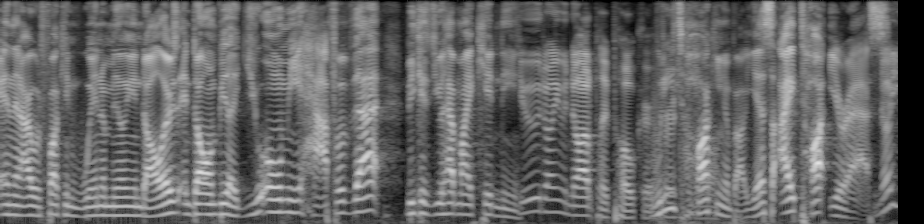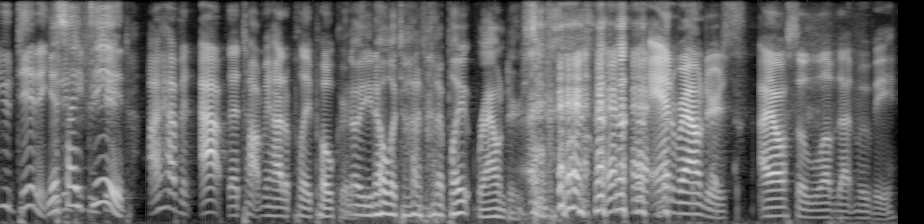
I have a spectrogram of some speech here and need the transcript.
and then I would fucking win a million dollars and Dalton would be like, "You owe me half of that because you have my kidney." You don't even know how to play poker. what are you first of all. talking about? Yes, I taught your ass. No, you didn't. You Yes, didn't I teach me shit. did. I have an app that taught me how to play poker No, you know what taught him how to play rounders. and Rounders. I also love that movie.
